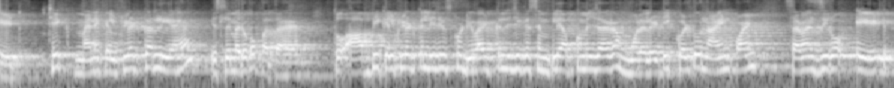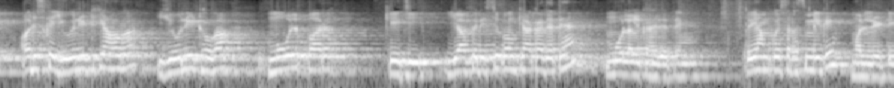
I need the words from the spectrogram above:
eight. ठीक, मैंने कैलकुलेट कर लिया है, इसलिए मेरे को पता है। तो आप भी कैलकुलेट कर लीजिए, इसको डिवाइड कर लीजिएगा सिंपली आपको मिल जाएगा। Molarity equal to nine point seven zero eight और इसका यूनिट क्या होगा? यूनिट होगा मोल पर केजी या फिर इसी को हम क्या कह देते हैं? मोलल कह देते हैं। तो ये हमको इस तरह से मिल गई मोलिटी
